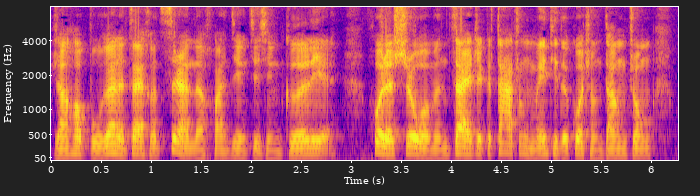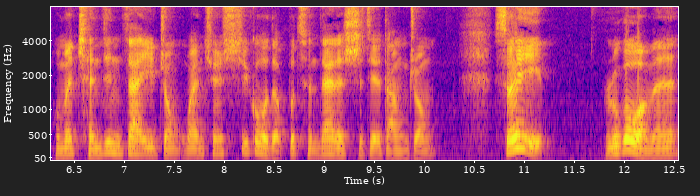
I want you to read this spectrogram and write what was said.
然后不断的在和自然的环境进行割裂，或者是我们在这个大众媒体的过程当中，我们沉浸在一种完全虚构的不存在的世界当中。所以，如果我们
